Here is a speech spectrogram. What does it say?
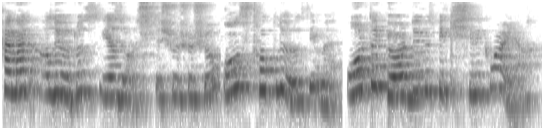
Hemen alıyoruz, yazıyoruz işte şu şu şu. Onu stokluyoruz değil mi? Orada gördüğümüz bir kişilik var ya.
